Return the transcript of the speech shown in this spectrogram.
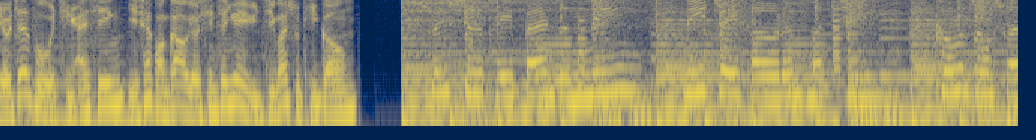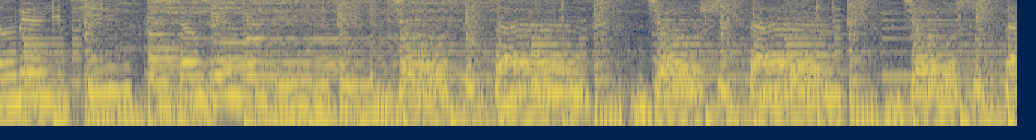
有政府，请安心。以上广告由行政院与机关署提供。随时陪伴着你，你最好的默契，空中串联一起，分享点点滴滴。九十三，九十三，九十三，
